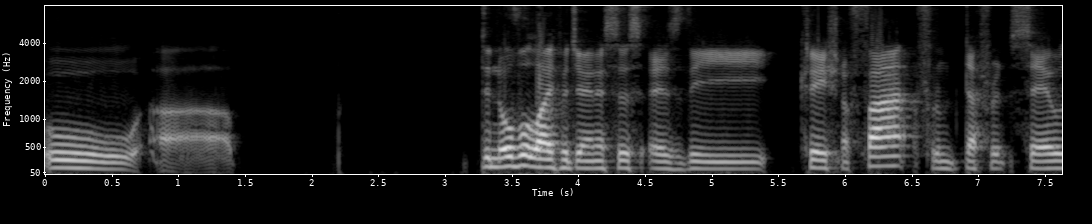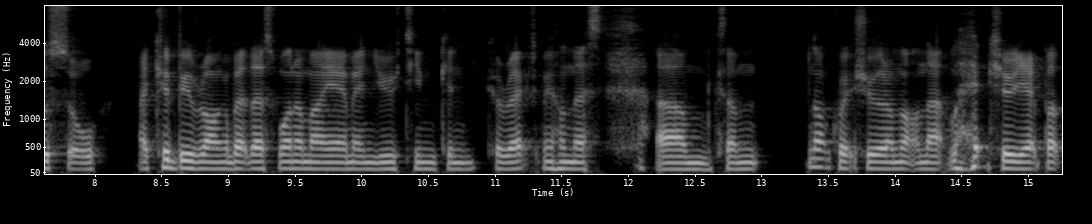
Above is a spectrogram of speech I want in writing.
oh, uh, de novo lipogenesis is the creation of fat from different cells. So I could be wrong about this. One of my MNU team can correct me on this because um, I'm not quite sure. I'm not on that lecture yet, but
